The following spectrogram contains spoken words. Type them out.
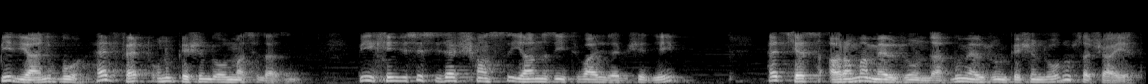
Bir yani bu. Her fert onun peşinde olması lazım. Bir ikincisi size şanslı yalnız itibariyle bir şey diyeyim. Herkes arama mevzuunda bu mevzunun peşinde olursa şayet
